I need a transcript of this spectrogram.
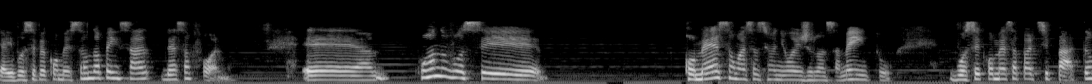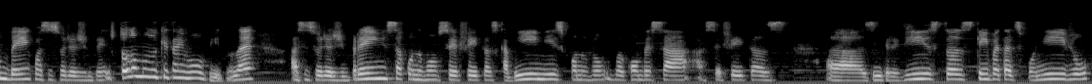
E aí você vai começando a pensar dessa forma. É, quando você começam essas reuniões de lançamento, você começa a participar também com assessoria de imprensa, todo mundo que está envolvido, né? Assessoria de imprensa, quando vão ser feitas cabines, quando vão, vão começar a ser feitas as entrevistas, quem vai estar disponível,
